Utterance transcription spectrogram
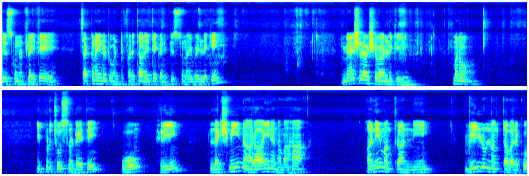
చేసుకున్నట్లయితే చక్కనైనటువంటి ఫలితాలైతే కనిపిస్తున్నాయి వీళ్ళకి. మేషరాశి వాళ్ళకి మనం ఇప్పుడు చూసినట్టయితే ఓం హ్రీం లక్ష్మీనారాయణ నమ అనే మంత్రాన్ని వీళ్ళున్నంత వరకు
